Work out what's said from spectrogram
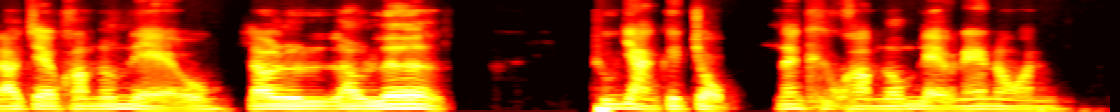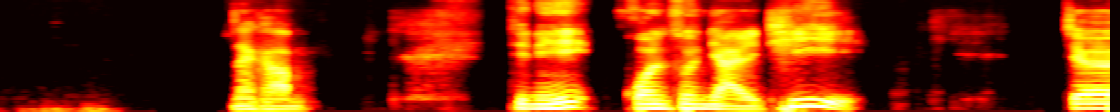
เราเจอความล้มเหลว เราเราเลิก ทุกอย่างคือจบนั่นคือความล้มเหลวแน่นอนนะครับ ทีนี้คนส่วนใหญ่ที่ เจอ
